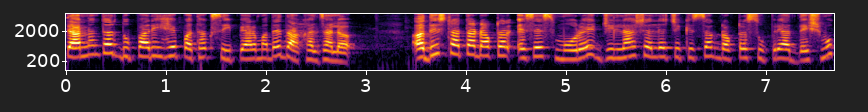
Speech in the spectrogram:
त्यानंतर दुपारी हे पथक सी पी आरमध्ये दाखल झालं. अधिष्ठाता डॉक्टर एस एस मोरे जिल्हा शल्यचिकित्सक डॉक्टर सुप्रिया देशमुख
